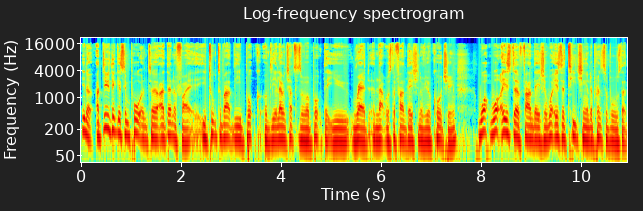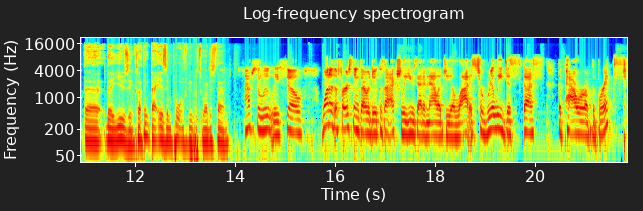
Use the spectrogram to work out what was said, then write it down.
you know, I do think it's important to identify. You talked about the book or the 11 chapters of a book that you read, and that was the foundation of your coaching what what is the foundation? What is the teaching and the principles that they're they're using? Because I think that is important for people to understand. Absolutely. So, one of the first things I would do, because I actually use that analogy a lot, is to really discuss the power of the bricks,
